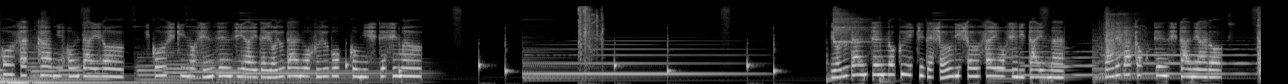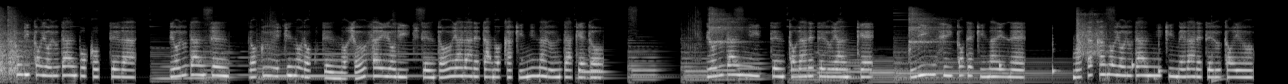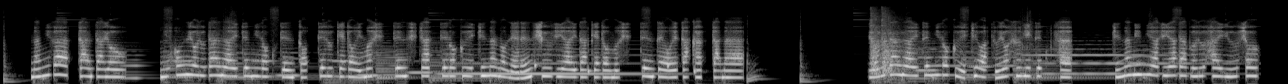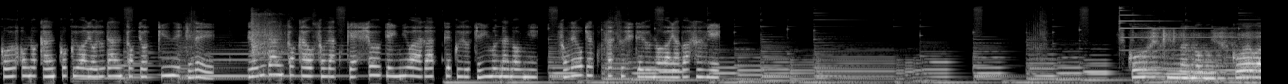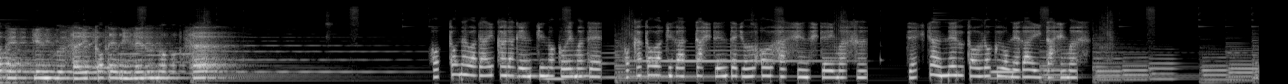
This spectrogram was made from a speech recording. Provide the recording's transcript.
報サッカー日本代表、非公式の親善試合でヨルダンをフルボッコにしてしまう。ヨルダン戦6-1で勝利詳細を知りたいな。誰が得点したんやろ。一人とヨルダンボコってら。ヨルダン戦、6-1の6点の詳細より1点どうやられたのか気になるんだけど。ヨルダンに1点取られてるやんけ。クリーンシートできないね。まさかのヨルダンに決められてるという。何があったんだよ。日本ヨルダン相手に6点取ってるけど今失点しちゃって6-1なのね練習試合だけど無失点で終えたかったな。ヨルダン相手に6-1は強すぎて草。ちなみにアジアダブル杯優勝候補の韓国はヨルダンと直近1例。ヨルダンとかおそらく決勝点には上がってくるチームなのに、それを虐殺してるのはヤバすぎ。非公式なのにスコアはベッティングサイトで見れるの草。ホットな話題から現地の声まで、他とは違った視点で情報発信しています。ぜひチャンネル登録お願いいたします。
